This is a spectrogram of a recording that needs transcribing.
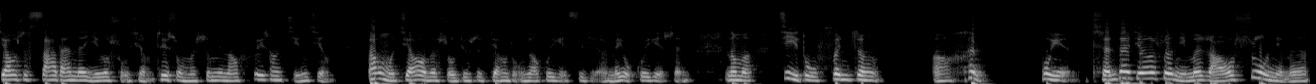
骄傲是撒旦的一个属性，这是我们生命当中非常警醒。当我们骄傲的时候，就是将荣耀归给自己，而没有归给神。那么嫉妒、纷争，啊、恨。不允神在经上说：“你们饶恕你们，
